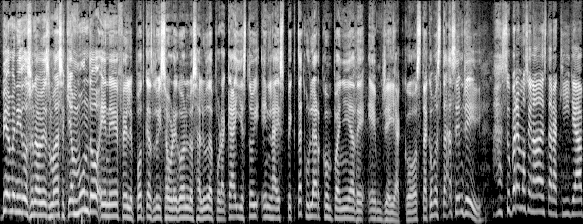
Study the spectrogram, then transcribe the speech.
Bienvenidos una vez más aquí a Mundo NFL Podcast. Luis Obregón los saluda por acá y estoy en la espectacular compañía de MJ Acosta. ¿Cómo estás, MJ? Ah, Súper emocionada de estar aquí ya.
